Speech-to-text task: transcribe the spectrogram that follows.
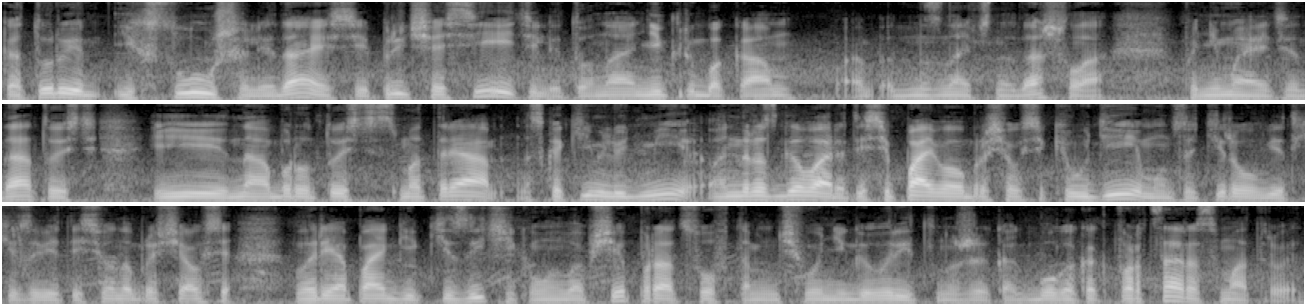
которые их слушали. Да? Если притча о сеятеле, то она не к рыбакам, однозначно да, понимаете, да, то есть и наоборот, то есть смотря с какими людьми он разговаривает. Если Павел обращался к иудеям, он цитировал Ветхий Завет, если он обращался в Ариапаге к язычникам, он вообще про отцов там ничего не говорит, он уже как Бога, как Творца рассматривает.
